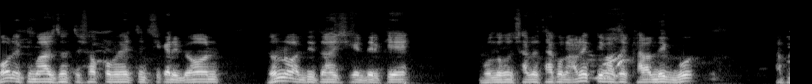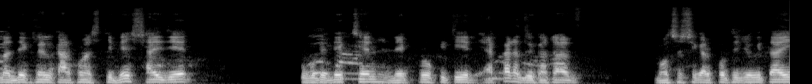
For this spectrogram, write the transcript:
বড় একটি মাছ ধরতে সক্ষম হয়েছেন শিকারী ডন। ধন্যবাদ দিতে হয় শিকারীদেরকে। বন্ধুগণ সাথে থাকুন, আরেকটি মাছের খেলা দেখব। আপনারা দেখলেন কার্প মাছটি বেশ সাইজের। পুকুরে দেখছেন, লেক প্রকৃতির এক কাটা, দুই কাটার মৎস্য শিকার প্রতিযোগিতায়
